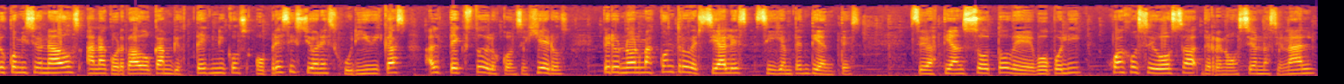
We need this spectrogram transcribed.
los comisionados han acordado cambios técnicos o precisiones jurídicas al texto de los consejeros, pero normas controversiales siguen pendientes. Sebastián Soto de Evópoli, Juan José Osa de Renovación Nacional,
